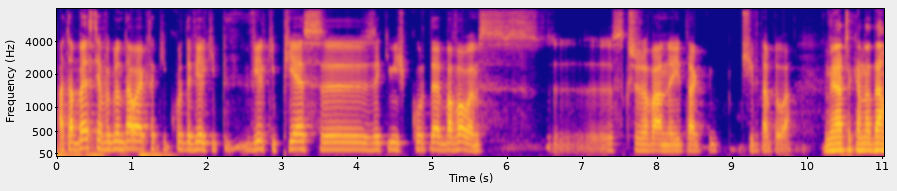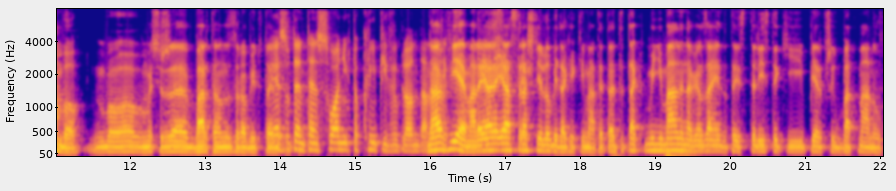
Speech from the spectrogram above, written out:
A ta bestia wyglądała jak taki kurde wielki, wielki pies y, z jakimś kurde bawołem y, skrzyżowany i tak dziwna była. No ja czekam na Dumbo, bo myślę, że Barton zrobi tutaj... Jezu, ten, ten słonik to creepy wygląda. No wiem, ale ja, ja strasznie lubię takie klimaty. To, to tak minimalne nawiązanie do tej stylistyki pierwszych Batmanów.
